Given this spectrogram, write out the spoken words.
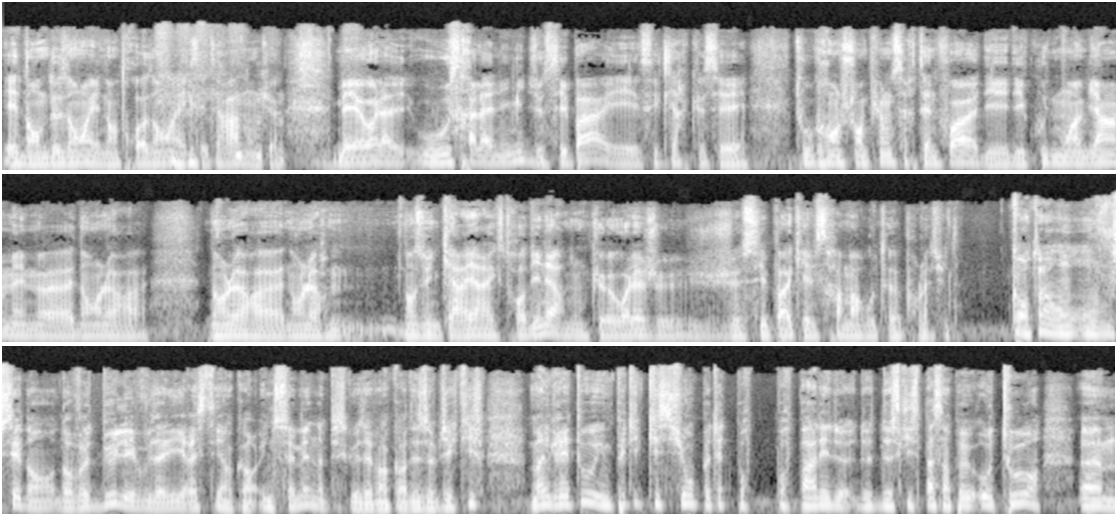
et, et dans deux ans et dans trois ans, etc. Donc, euh, mais voilà, où sera la limite, je sais pas. Et c'est clair que c'est tout grand champion certaines fois des, des coups de moins bien, même euh, dans leur dans leur euh, dans leur dans une carrière extraordinaire. Donc voilà, je je sais pas quelle sera ma route pour la suite. Quentin, on, vous sait dans, votre bulle et vous allez y rester encore une semaine puisque vous avez encore des objectifs. Malgré tout, une petite question peut-être pour, pour parler de, de, ce qui se passe un peu autour. Euh,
